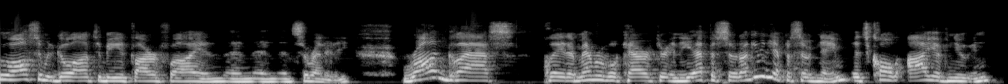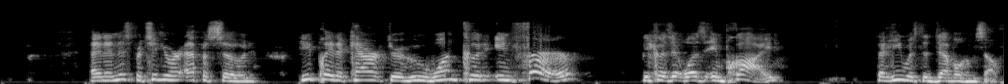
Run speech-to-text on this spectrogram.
who also would go on to be in Firefly and, and, and, and Serenity. Ron Glass played a memorable character in the episode. I'll give you the episode name. It's called I of Newton. And in this particular episode, he played a character who one could infer, because it was implied, that he was the devil himself.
